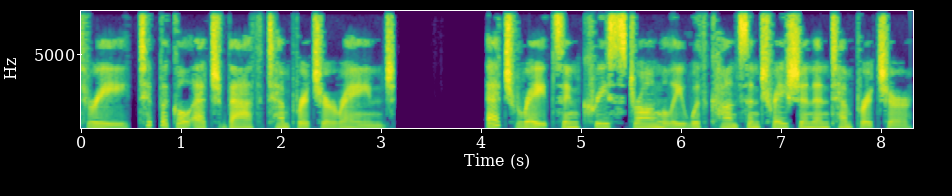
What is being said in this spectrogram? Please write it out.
3 Typical etch bath temperature range. Etch rates increase strongly with concentration and temperature.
